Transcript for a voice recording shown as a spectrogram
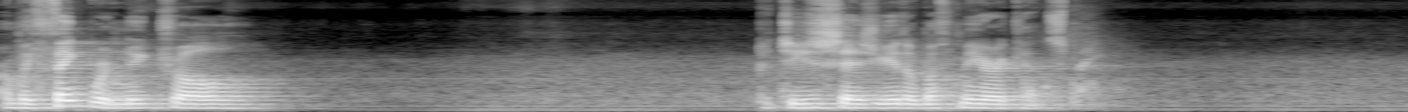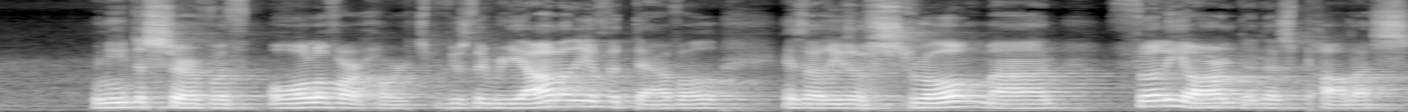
and we think we're neutral. But Jesus says, You're either with me or against me. We need to serve with all of our hearts because the reality of the devil is that he's a strong man, fully armed in his palace,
